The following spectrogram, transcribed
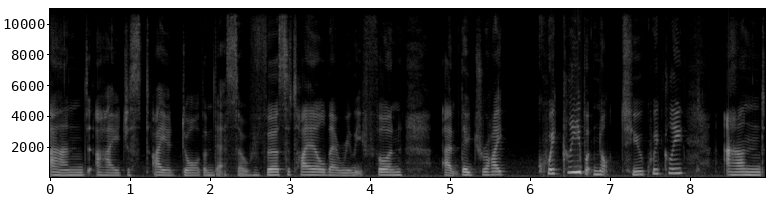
and I just, I adore them. They're so versatile, they're really fun. Um, they dry quickly, but not too quickly, and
